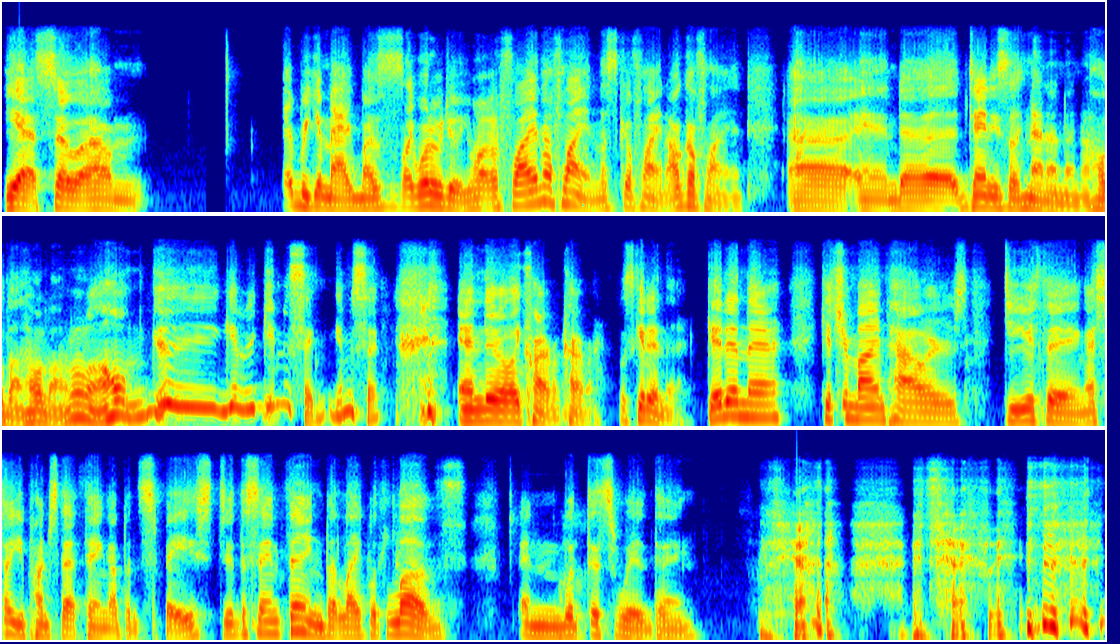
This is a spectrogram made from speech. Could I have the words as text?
Yeah. So um, we get magmas. It's like, what do we do? You want to fly in? I'll fly in. Let's go flying. I'll go flying. Uh, and uh, Dani's like, no, no, no, no. Hold on, hold on, hold on, hold on. Give, give, me- give me a second. Give me a sec. and they're like, Karma, Karma, let's get in there. Get in there. Get your mind powers. Do your thing. I saw you punch that thing up in space. Do the same thing, but like with love and with this weird thing. Yeah, exactly.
